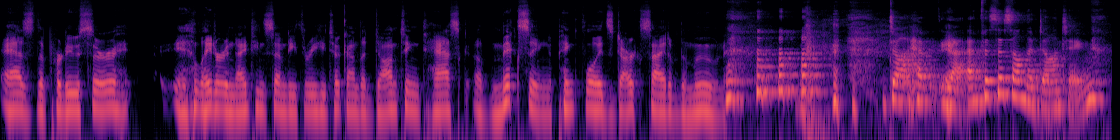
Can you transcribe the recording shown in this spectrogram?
as the producer. Later in 1973, he took on the daunting task of mixing Pink Floyd's Dark Side of the Moon. Don't have yeah, emphasis on the daunting.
